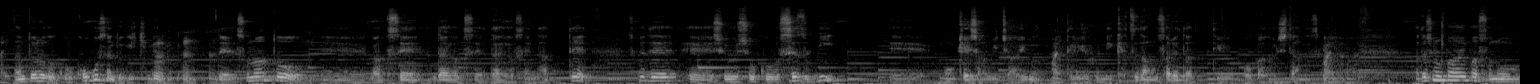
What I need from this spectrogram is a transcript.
はい。なんとなくこう高校生の時に決めると、うんうんうん。でその後、えー学生大学生大学生になってそれで、えー就職をせずに、えーもう経営者の道を歩むっていうふうに決断をされたっていうお伺いをしたんですけど、はいはい私の場合はその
